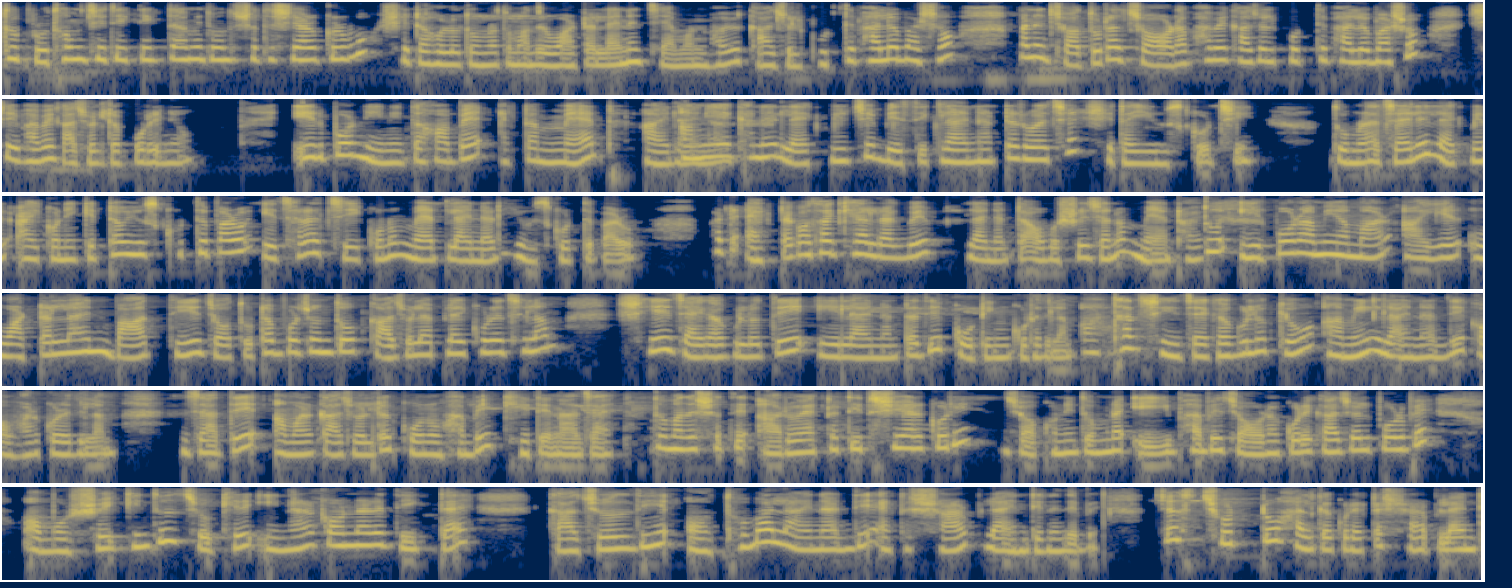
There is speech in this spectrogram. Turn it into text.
তো প্রথম যে টেকনিকটা আমি তোমাদের সাথে শেয়ার করব সেটা হলো তোমরা তোমাদের ওয়াটার লাইনে যেমনভাবে কাজল পড়তে ভালোবাসো মানে যতটা চওড়াভাবে কাজল পড়তে ভালোবাসো সেভাবে কাজলটা পরে নিও। এরপর নিয়ে নিতে হবে একটা ম্যাট আইলাইনার আমি এখানে ল্যাকমির যে বেসিক লাইনারটা রয়েছে সেটা ইউজ করছি। তোমরা চাইলে ল্যাকমির আইকনিকেরটাও ইউজ করতে পারো এছাড়া যে কোনো ম্যাট লাইনারই ইউজ করতে পারো। বাট একটা কথা খেয়াল রাখবে লাইনারটা অবশ্যই যেন ম্যাট হয়। তো এরপর আমি আমার আইয়ের ওয়াটার লাইন বাদ দিয়ে যতটা পর্যন্ত কাজল অ্যাপ্লাই করেছিলাম সেই জায়গাগুলোতে এই লাইনারটা দিয়ে কোটিং করে দিলাম। অর্থাৎ সেই জায়গাগুলোকেও আমি লাইনার দিয়ে কভার করে দিলাম যাতে আমার কাজলটা কোনোভাবে ঘেটে না যায়। তোমাদের সাথে আরও একটা টিপস শেয়ার করি যখনই তোমরা এইভাবে চওড়া করে কাজল পরবে অবশ্যই কিন্তু চোখের ইনার কর্নারের দিকটায় কাজল দিয়ে অথবা লাইনার দিয়ে একটা শার্প লাইন টেনে দেবে। জাস্ট ছোট্ট হালকা করে একটা শার্প লাইন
